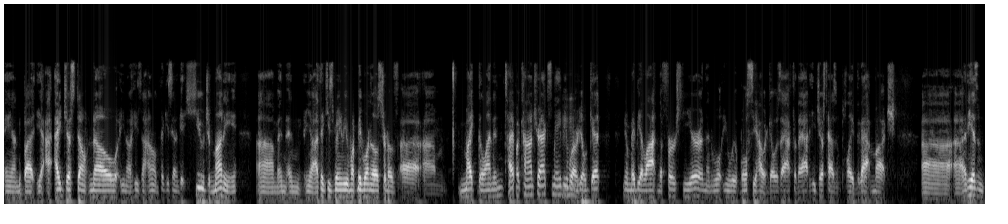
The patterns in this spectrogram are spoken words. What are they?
and but yeah, I, I just don't know. You know, he's not. I don't think he's going to get huge money. Um, and and you know, I think he's maybe maybe one of those sort of uh, um, Mike Glennon type of contracts, maybe Mhm. where he'll get you know maybe a lot in the first year, and then we'll you know, we'll see how it goes after that. He just hasn't played that much, uh, uh, and he hasn't.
